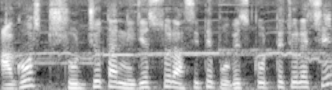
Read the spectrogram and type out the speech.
আগস্ট সূর্য তার নিজস্ব রাশিতে প্রবেশ করতে চলেছে।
